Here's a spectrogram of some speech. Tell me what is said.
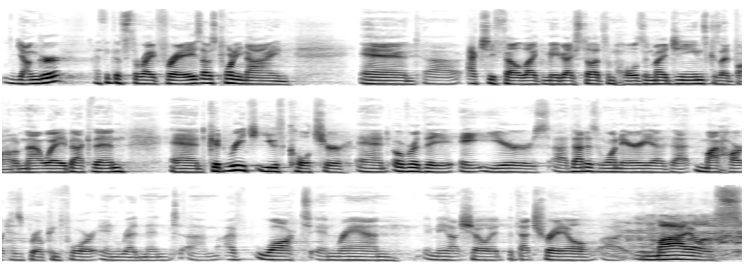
younger. I think that's the right phrase. I was 29 and uh, actually felt like maybe I still had some holes in my jeans because I bought them that way back then and could reach youth culture. And over the eight years, uh, that is one area that my heart has broken for in Redmond. Um, I've walked and ran it may not show it, but that trail, uh, miles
